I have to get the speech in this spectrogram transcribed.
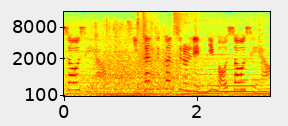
어서오세요. 이칸트 컨트롤리님 어서오세요.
